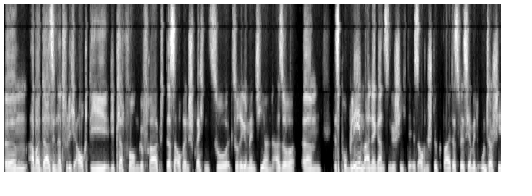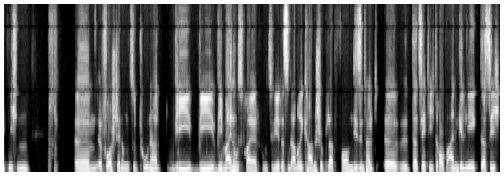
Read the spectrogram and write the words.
Ähm, aber da sind natürlich auch die, die Plattformen gefragt, das auch entsprechend zu, zu reglementieren. Also ähm, das Problem an der ganzen Geschichte ist auch ein Stück weit, dass wir es ja mit unterschiedlichen ähm, Vorstellungen zu tun hat, wie, wie, wie Meinungsfreiheit funktioniert. Das sind amerikanische Plattformen, die sind halt äh, tatsächlich darauf angelegt, dass sich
